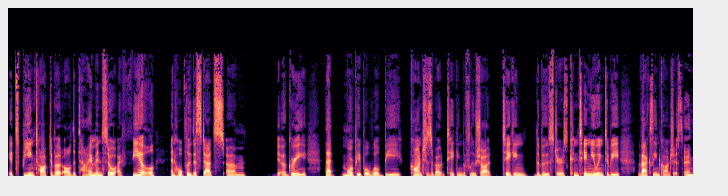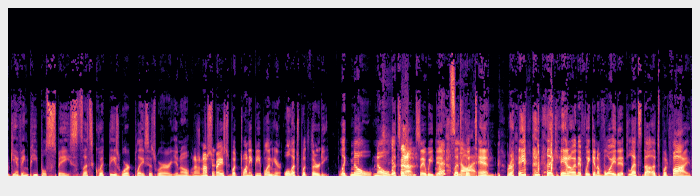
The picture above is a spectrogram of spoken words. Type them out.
it's being talked about all the time. And so I feel, and hopefully the stats um, agree, that more people will be conscious about taking the flu shot, taking the boosters, continuing to be vaccine conscious. and giving people space. Let's quit these workplaces where, you know, there's enough space to put 20 people in here. Well, let's put 30. Like, no, no, let's not say we did. Let's put not. 10, right? like, you know, and if we can avoid it, let's not, let's put five.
